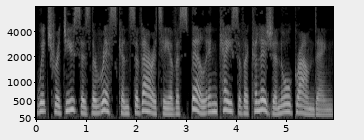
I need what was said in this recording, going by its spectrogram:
which reduces the risk and severity of a spill in case of a collision or grounding.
